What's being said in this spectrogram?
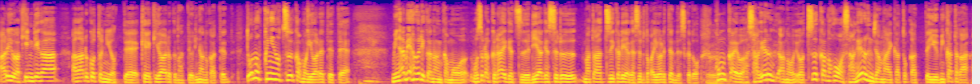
あるいは金利が上がることによって景気が悪くなって売りなのかってどの国の通貨も言われてて、はい、南アフリカなんかもおそらく来月利上げするまた追加利上げするとか言われてるんですけど、うん、今回は下げるあの通貨の方は下げるんじゃないかとかっていう見方が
